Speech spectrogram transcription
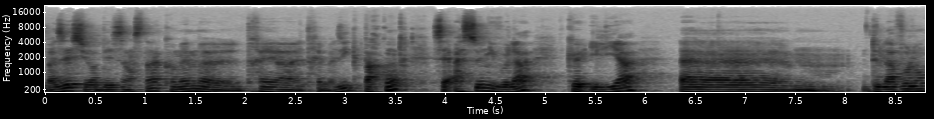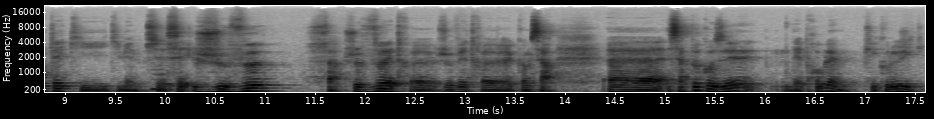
basé sur des instincts quand même très, très basiques. Par contre, c'est à ce niveau-là qu'il y a de la volonté qui, qui vient. C'est je veux ça, je veux être, euh, je veux être euh, comme ça. Euh, ça peut causer des problèmes psychologiques,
